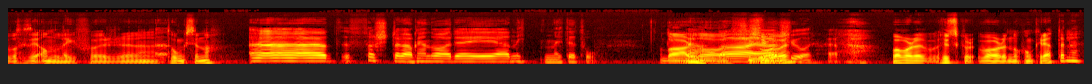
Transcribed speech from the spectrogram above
hva skal jeg si, anlegg for uh, tungsinn? da? Eh, første gangen var i 1992. Og da er du Ja. Da da er 20 jeg år? 20 år. Ja. Hva var det, husker, var det noe konkret, eller?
